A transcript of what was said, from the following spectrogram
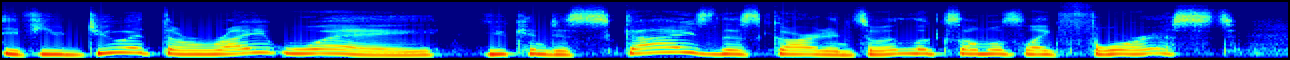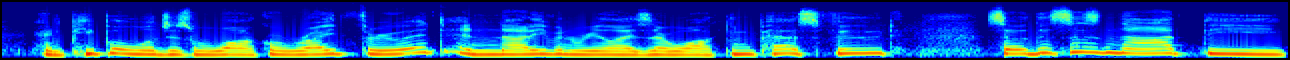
if you do it the right way, you can disguise this garden so it looks almost like forest and people will just walk right through it and not even realize they're walking past food. So this is not the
